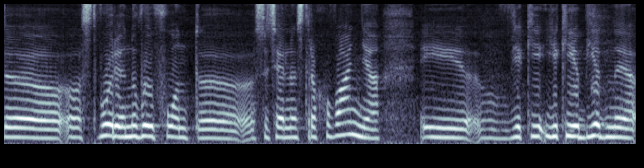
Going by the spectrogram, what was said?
е, е, створює новий фонд е, соціального страхування, і в який, який об'єднує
